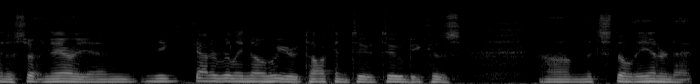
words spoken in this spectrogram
in a certain area, and you got to really know who you're talking to too, because um, it's still the internet.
